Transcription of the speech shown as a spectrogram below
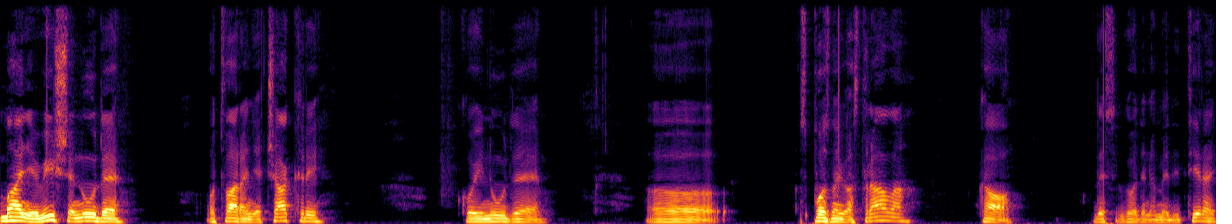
manje više nude otvaranje čakri, koji nude uh, spoznaju astrala, kao deset godina meditiraj,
